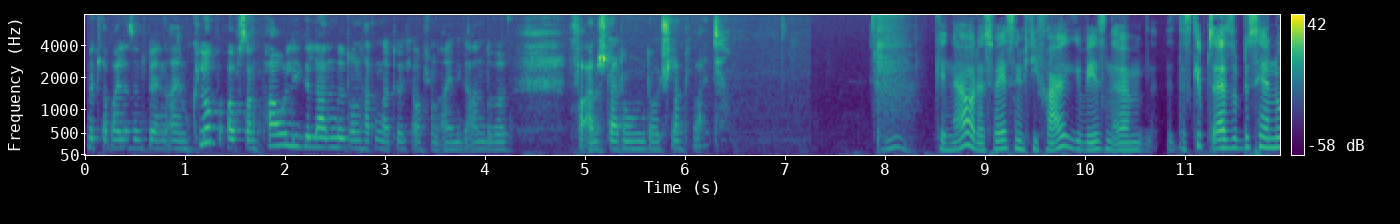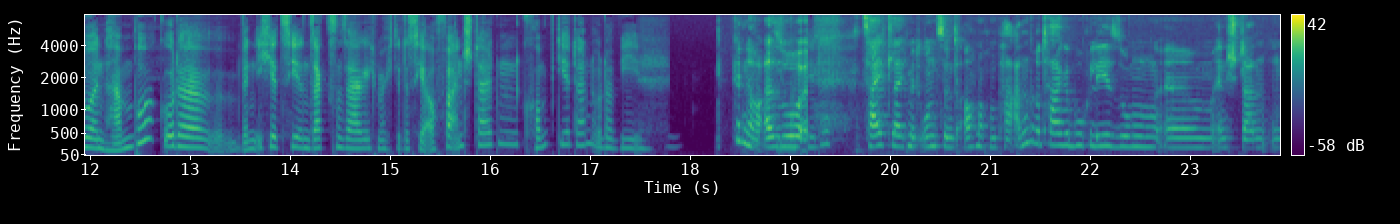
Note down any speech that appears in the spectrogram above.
Mittlerweile sind wir in einem Club auf St. Pauli gelandet und hatten natürlich auch schon einige andere Veranstaltungen deutschlandweit. Genau, das wäre jetzt nämlich die Frage gewesen. Ähm, das gibt es also bisher nur in Hamburg oder wenn ich jetzt hier in Sachsen sage, ich möchte das hier auch veranstalten, kommt ihr dann oder wie? Genau, also zeitgleich mit uns sind auch noch ein paar andere Tagebuchlesungen ähm, entstanden.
